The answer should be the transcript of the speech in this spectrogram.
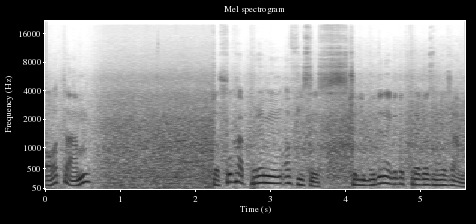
O tam to Szucha Premium Offices, czyli budynek, do którego zmierzamy.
